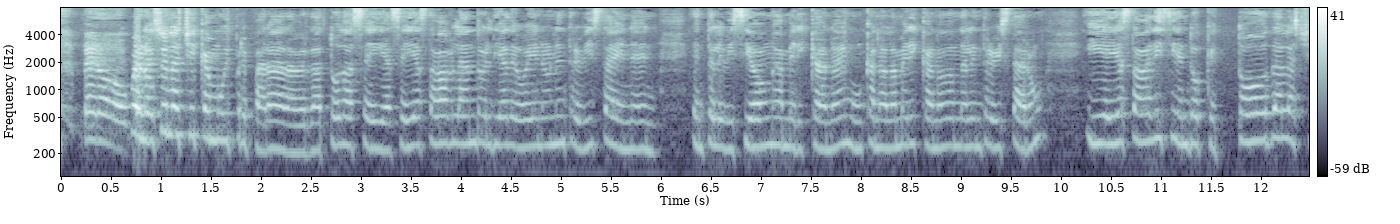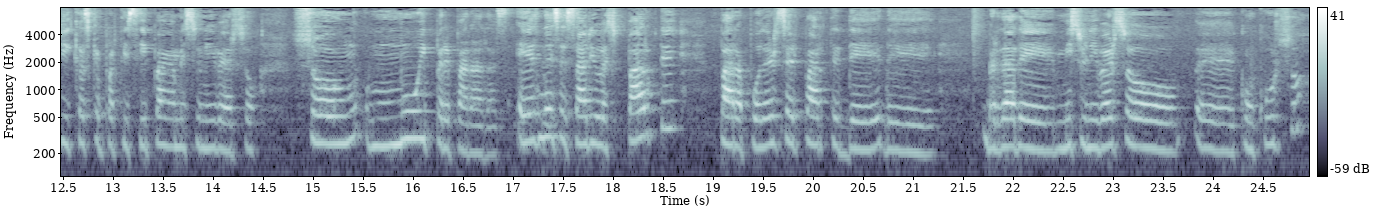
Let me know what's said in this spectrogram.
pero... bueno, es una chica muy preparada, ¿verdad? Todas ellas. Ella estaba hablando el día de hoy en una entrevista en, en, en televisión americana, en un canal americano donde la entrevistaron, y ella estaba diciendo que todas las chicas que participan a Miss Universo son muy preparadas. Es necesario, es parte para poder ser parte de ¿verdad? de Miss Universo eh, concurso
